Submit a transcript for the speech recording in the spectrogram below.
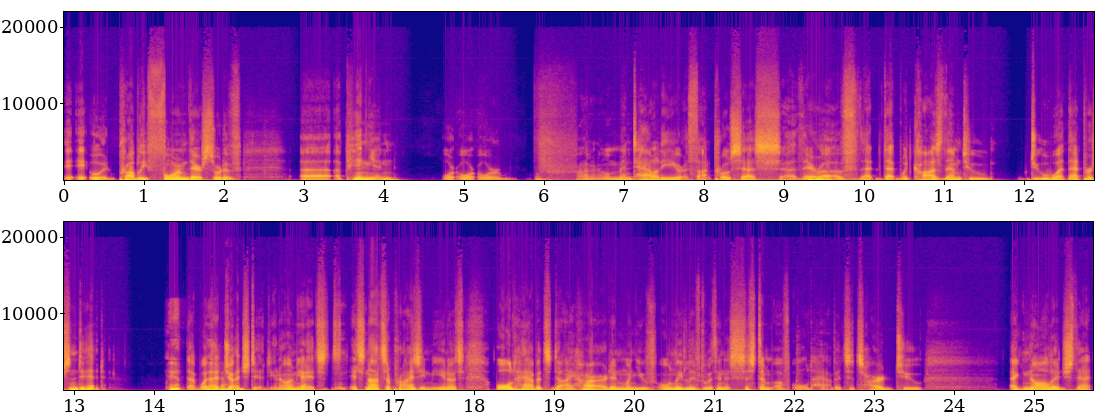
it, it would probably form their sort of uh, opinion or, or or I don't know mentality or thought process uh, thereof that that would cause them to do what that person did Yeah. that what Yeah, that judge did. You know, I mean, Yeah. it's it's not surprising me. You know, it's old habits die hard, and when you've only lived within a system of old habits, it's hard to acknowledge that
